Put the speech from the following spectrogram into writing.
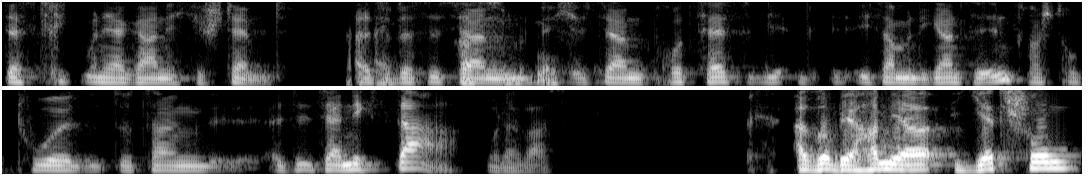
das kriegt man ja gar nicht gestemmt. Also das ist ja, ein, ist ja ein Prozess, ich sage mal, die ganze Infrastruktur sozusagen, es ist ja nichts da, oder was? Also wir haben ja jetzt schon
